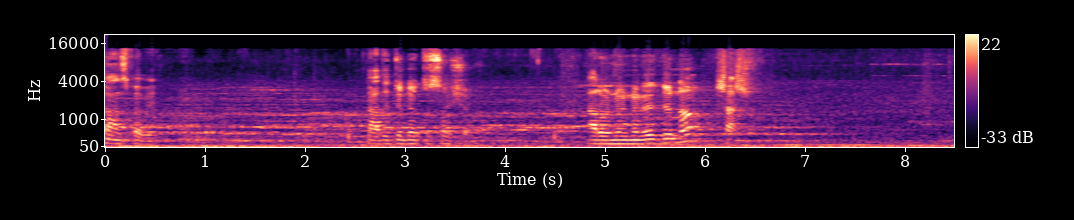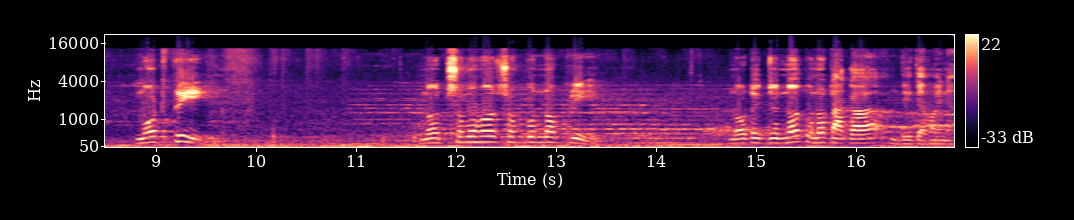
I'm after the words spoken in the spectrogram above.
চান্স পাবে তাদের জন্য হচ্ছে ছয়শো। আর অন্যান্যদের জন্য সাতশো। নোট ফ্রি নোট সমূহ সম্পূর্ণ ফ্রি নোটের জন্য কোনো টাকা দিতে হয় না।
